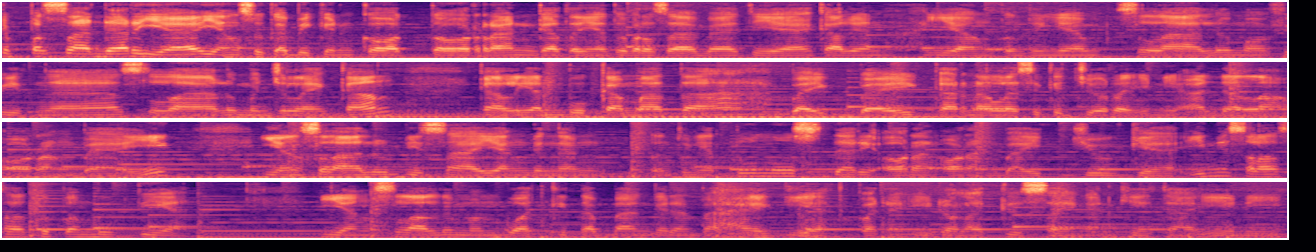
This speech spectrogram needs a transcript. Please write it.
Cepet sadar ya yang suka bikin kotoran katanya tuh persahabat ya Kalian yang tentunya selalu mau fitnah, selalu menjelekan Kalian buka mata baik-baik karena Lesti Kejora ini adalah orang baik Yang selalu disayang dengan tentunya tulus dari orang-orang baik juga Ini salah satu pembuktian yang selalu membuat kita bangga dan bahagia kepada idola kesayangan kita ini.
